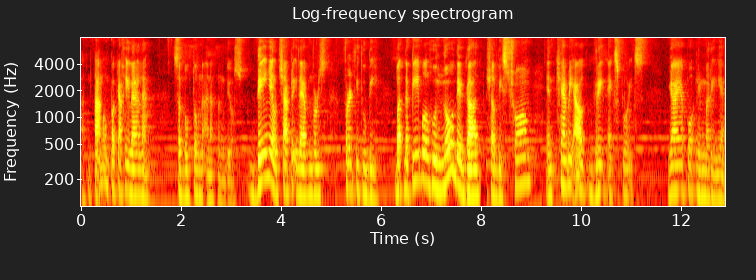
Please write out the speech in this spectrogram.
at tamang pagkakilala sa bugtong na anak ng Diyos. Daniel chapter 11 verse 32b. But the people who know their God shall be strong and carry out great exploits. Gaya po ni Maria.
